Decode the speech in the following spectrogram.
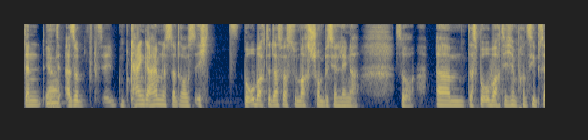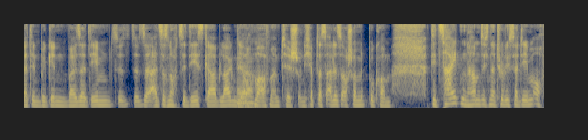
Denn, ja. also, kein Geheimnis daraus. Ich beobachte das, was du machst, schon ein bisschen länger. So, ähm, das beobachte ich im Prinzip seit dem Beginn, weil seitdem, als es noch CDs gab, lagen die ja. auch mal auf meinem Tisch und ich habe das alles auch schon mitbekommen. Die Zeiten haben sich natürlich seitdem auch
